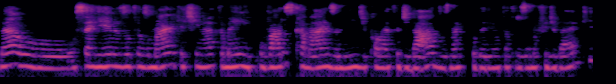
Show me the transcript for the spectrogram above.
né, o, o CRM, as outras, marketing, né, também com vários canais ali de coleta de dados, né, que poderiam estar trazendo feedback,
